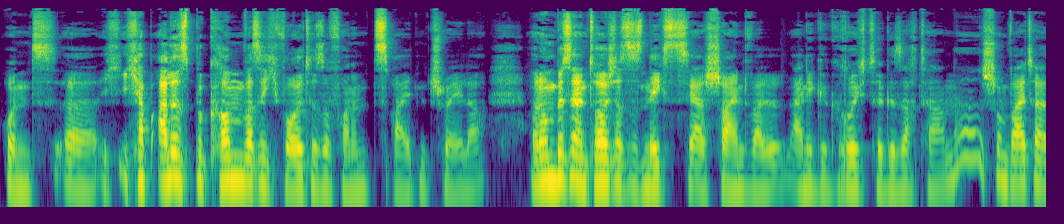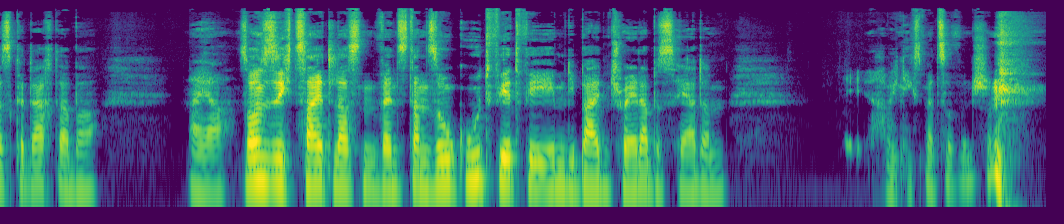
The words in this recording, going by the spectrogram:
Und äh, ich, ich habe alles bekommen, was ich wollte, so von einem zweiten Trailer. War noch ein bisschen enttäuscht, dass es nächstes Jahr erscheint, weil einige Gerüchte gesagt haben, na, schon weiter als gedacht, aber naja, sollen sie sich Zeit lassen. Wenn es dann so gut wird wie eben die beiden Trailer bisher, dann habe ich nichts mehr zu wünschen.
